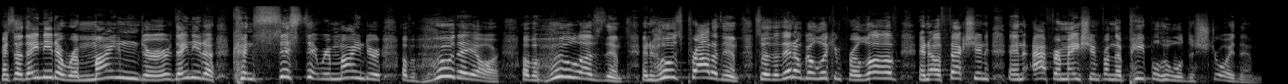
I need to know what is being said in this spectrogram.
And so they need a reminder, they need a consistent reminder of who they are, of who loves them, and who's proud of them, so that they don't go looking for love and affection and affirmation from the people who will destroy them.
